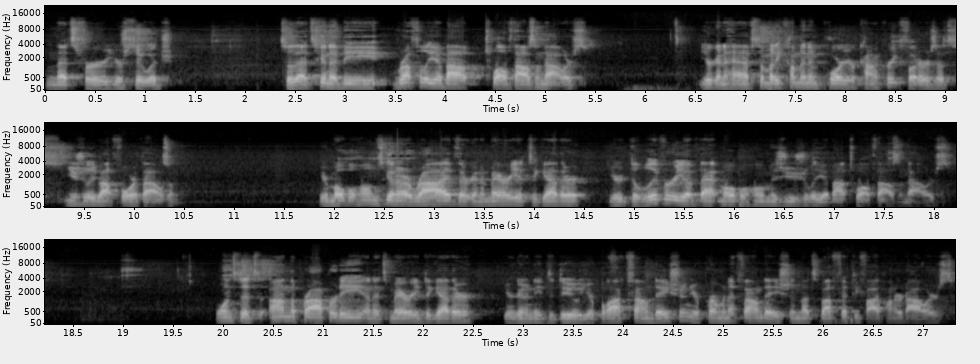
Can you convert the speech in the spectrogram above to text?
and that's for your sewage. So that's going to be roughly about twelve thousand dollars you're going to have somebody come in and pour your concrete footers. That's usually about four thousand. Your mobile home's going to arrive. They're going to marry it together. Your delivery of that mobile home is usually about twelve thousand dollars. Once it's on the property and it's married together, you're going to need to do your block foundation, your permanent foundation. That's about fifty five hundred dollars,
